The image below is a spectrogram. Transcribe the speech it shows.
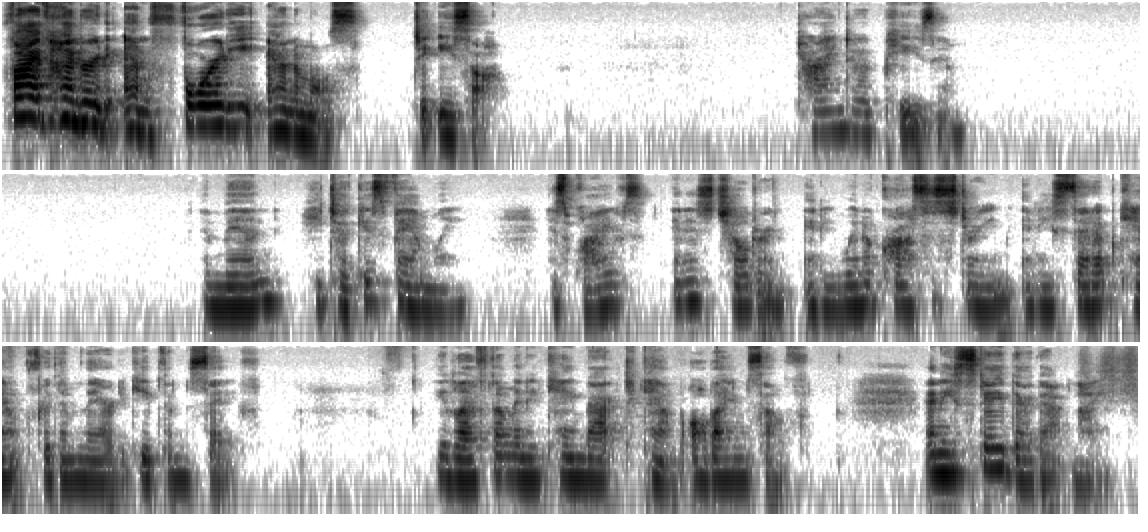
540 animals to Esau, trying to appease him. And then he took his family, his wives, and his children, and he went across the stream and he set up camp for them there to keep them safe. He left them and he came back to camp all by himself. And he stayed there that night.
